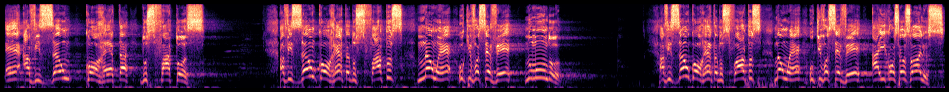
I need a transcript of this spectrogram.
é a visão correta dos fatos. A visão correta dos fatos não é o que você vê no mundo. A visão correta dos fatos não é o que você vê aí com seus olhos.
